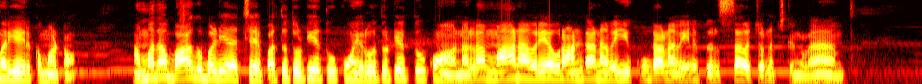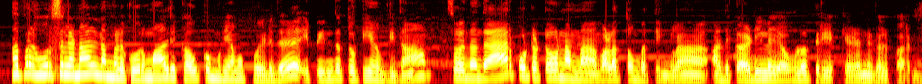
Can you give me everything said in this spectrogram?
மாதிரியே இருக்க மாட்டோம். நம்ம தான் பாகுபலியாச்சே. பத்து தொட்டியை தூக்குவோம் இருபது தொட்டியை தூக்குவோம். நல்லா மானாவரியாக ஒரு அண்டான வை குண்டான வைன்னு பெருசாக வச்சோன்னு வச்சுக்கோங்களேன். அப்புறம் ஒரு சில நாள் நம்மளுக்கு ஒரு மாதிரி கவுக்க முடியாமல் போயிடுது. இப்போ இந்த தொட்டியும் அப்படிதான் ஸோ இந்த அந்த ஏர் நம்ம வளர்த்தோம் பார்த்தீங்களா அதுக்கு அடியில் எவ்வளோ பெரிய கிழங்குகள் பாருங்க.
